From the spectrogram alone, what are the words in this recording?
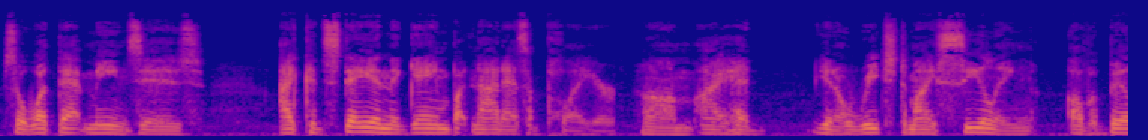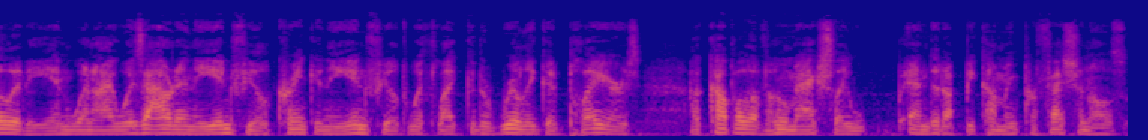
So what that means is I could stay in the game but not as a player. Um, I had, you know, reached my ceiling of ability and when I was out in the infield, cranking the infield with like the really good players, a couple of whom actually ended up becoming professionals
